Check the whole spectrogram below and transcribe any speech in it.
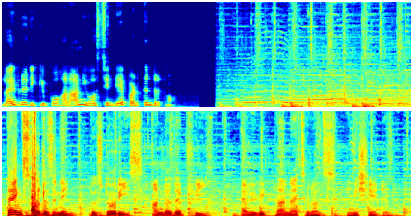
லைப்ரரிக்கு போகலான்னு யோசிச்சுட்டே படுத்துட்டு இருக்கோம் thanks for listening to stories under the Tree, a Vivikta naturals initiative.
